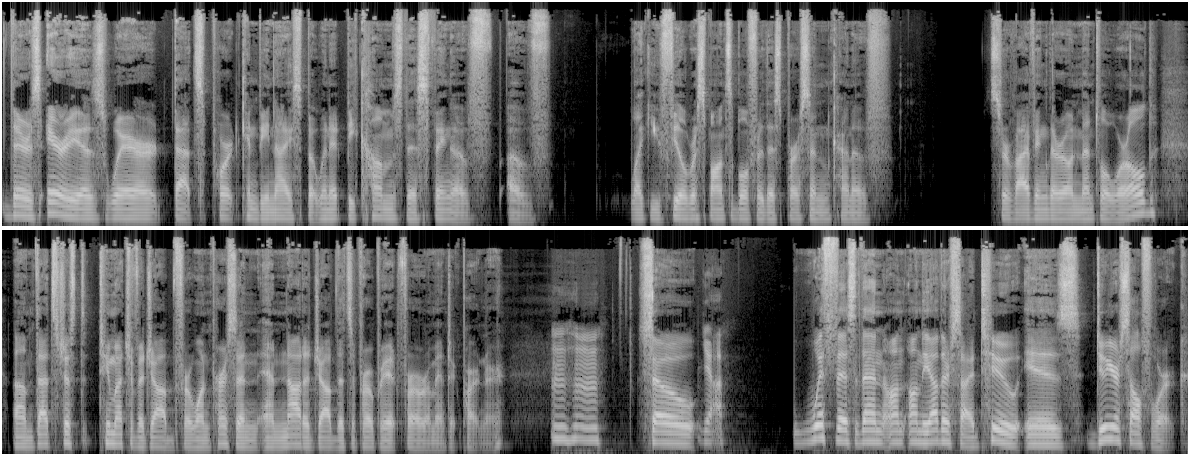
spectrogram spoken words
there's areas where that support can be nice, but when it becomes this thing of of like you feel responsible for this person kind of surviving their own mental world, um, that's just too much of a job for one person and not a job that's appropriate for a romantic partner. Mm-hmm. So Yeah. with this then on, on the other side too is do your self work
